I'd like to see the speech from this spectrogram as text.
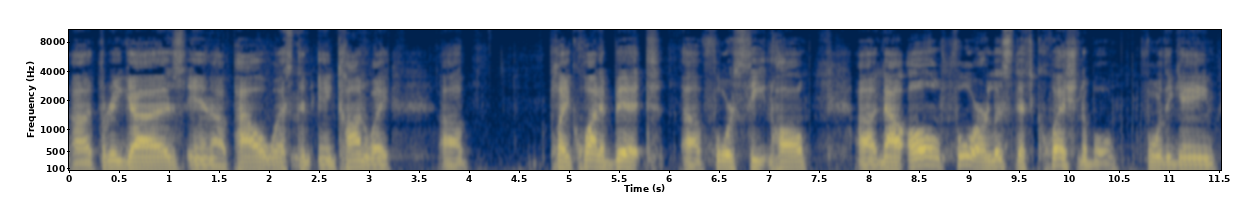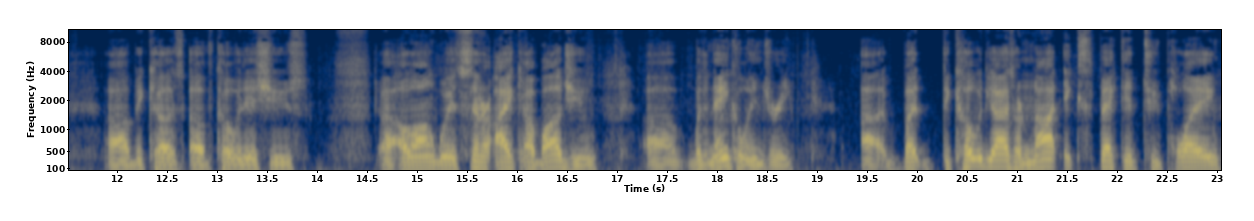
Uh, three guys in uh, Powell, Weston, and Conway uh, play quite a bit uh, for Seton Hall. Uh, now, all four are listed as questionable for the game uh, because of COVID issues, uh, along with center Ike Agboju uh, with an ankle injury. Uh, but the COVID guys are not expected to play.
